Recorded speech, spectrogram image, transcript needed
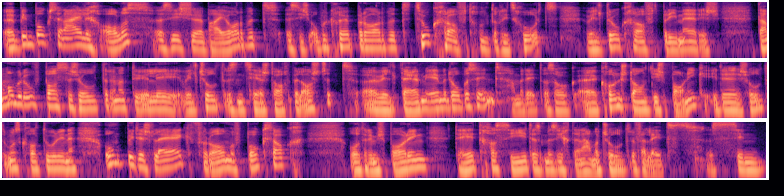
Äh, beim Boxen eigentlich alles. Es ist äh, Beinarbeit, es ist Oberkörperarbeit. Zugkraft kommt ein bisschen zu kurz, weil die Druckkraft primär ist. Dann muss man aufpassen, Schultern natürlich, weil die Schultern sind sehr stark belastet, äh, weil die Arme immer oben sind. Haben wir also äh, konstante Spannung in der Schultermuskulatur. Und bei den Schlägen, vor allem auf Boxsack oder im Sparring, dort kann es sein, dass man sich dann auch mal die Schulter verletzt. Das sind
